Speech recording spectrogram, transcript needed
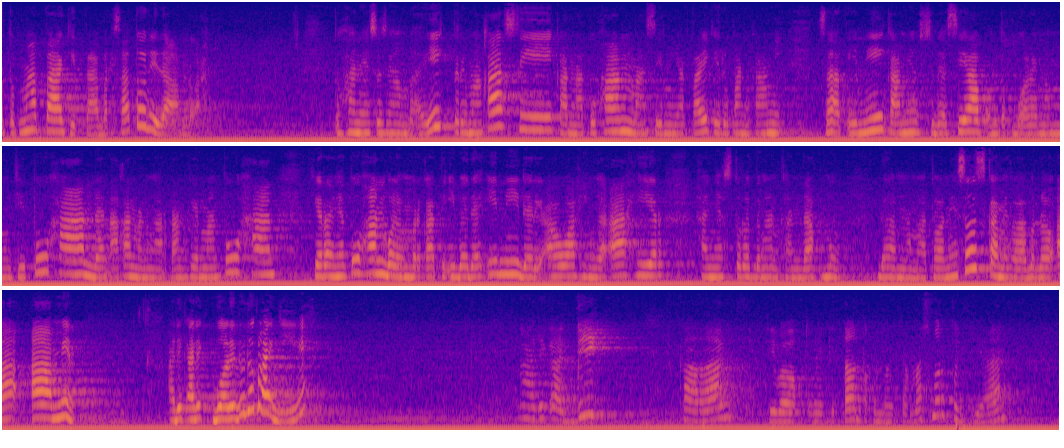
Tutup mata, kita bersatu di dalam doa. Tuhan Yesus yang baik, terima kasih karena Tuhan masih menyertai kehidupan kami. Saat ini kami sudah siap untuk boleh memuji Tuhan dan akan mendengarkan firman Tuhan. Kiranya Tuhan boleh memberkati ibadah ini dari awal hingga akhir, hanya seturut dengan kehendak-Mu. Dalam nama Tuhan Yesus kami telah berdoa, amin. Adik-adik boleh duduk lagi. Nah adik-adik, sekarang tiba waktunya kita untuk membaca Mazmur Pujian.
